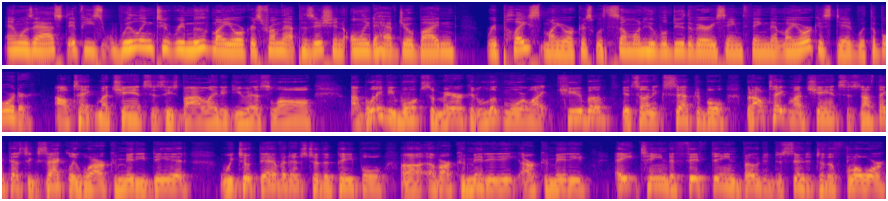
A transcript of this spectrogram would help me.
and was asked if he's willing to remove Mayorkas from that position only to have Joe Biden replace Mayorkas with someone who will do the very same thing that Mayorkas did with the border. I'll take my chances. He's violated U.S. law. I believe he wants America to look more like Cuba. It's unacceptable, but I'll take my chances. And I think that's exactly what our committee did. We took the evidence to the people uh, of our committee. Our committee 18 to 15 voted to send it to the floor,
